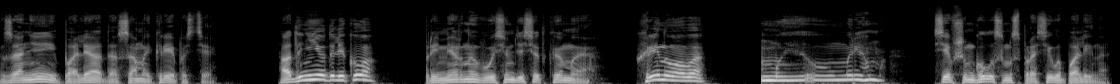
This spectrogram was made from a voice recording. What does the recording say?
за ней поля до самой крепости. А до нее далеко? Примерно 80 км. Хреново. Мы умрем? Севшим голосом спросила Полина.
